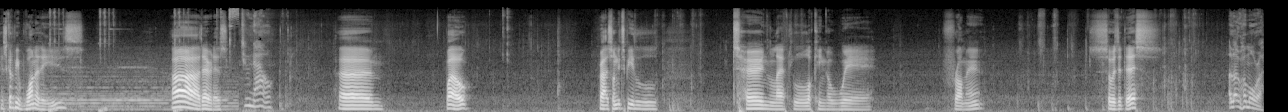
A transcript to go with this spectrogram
There's gotta be one of these. Ah, there it is. Do now. Um. Well. Right, so I need to be l- turn left, looking away from it. So is it this? Alohomora.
